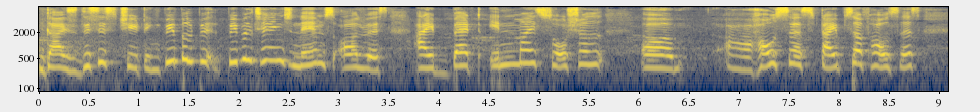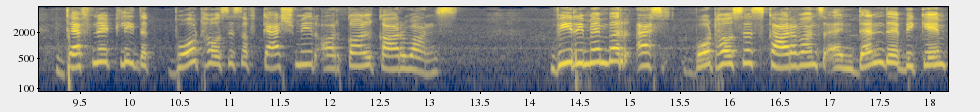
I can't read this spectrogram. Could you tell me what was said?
Guys, this is cheating. People people change names always. I bet in my social um, uh, houses, types of houses, definitely the boat houses of Kashmir are called caravans. We remember as boat houses, caravans, and then they became.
